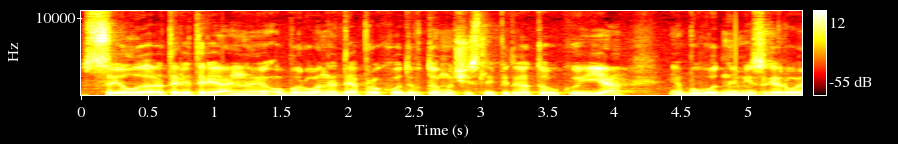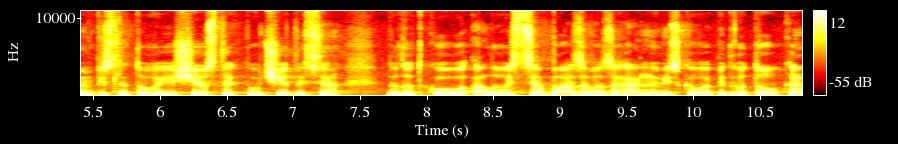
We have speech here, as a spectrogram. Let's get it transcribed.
сил е, територіальної оборони, де проходив в тому числі підготовку і я. Я був одним із героїв. Після того я ще встиг повчитися додатково. Додатково, але ось ця базова загальна військова підготовка.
